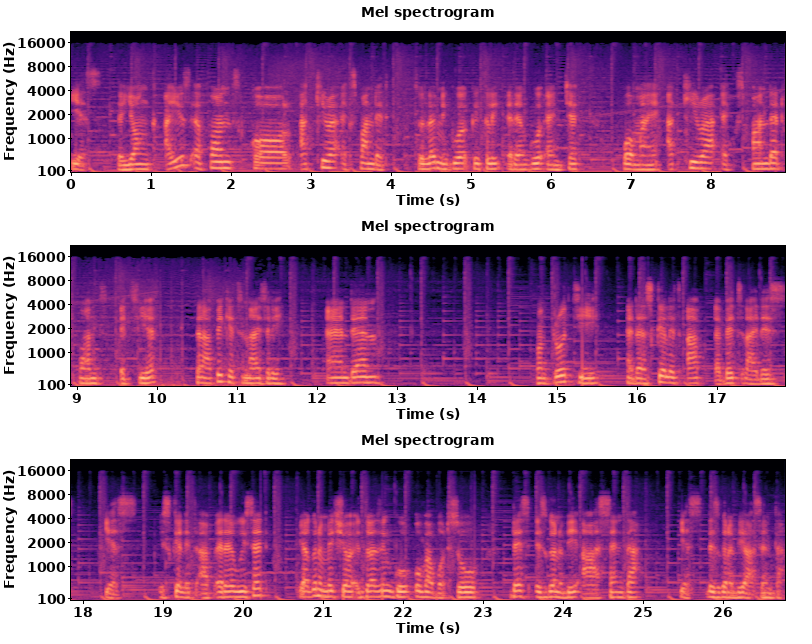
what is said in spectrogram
Yes the young. I use a font called Akira expanded. So let me go quickly and then go and check for my Akira expanded font. It's here. Then I'll pick it nicely. And then control T and then scale it up a bit like this yes scale it up. And then we said we are going to make sure it doesn't go overboard. So this is going to be our center. Yes this is going to be our center.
